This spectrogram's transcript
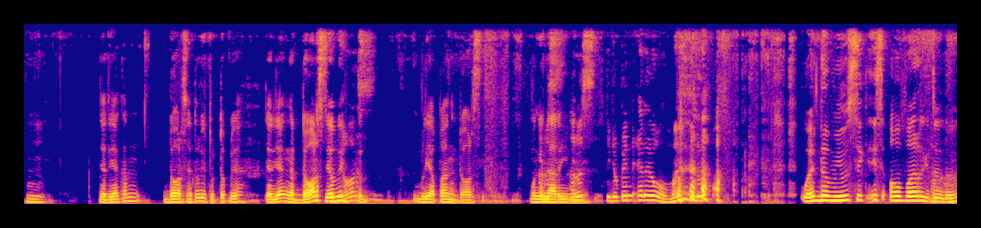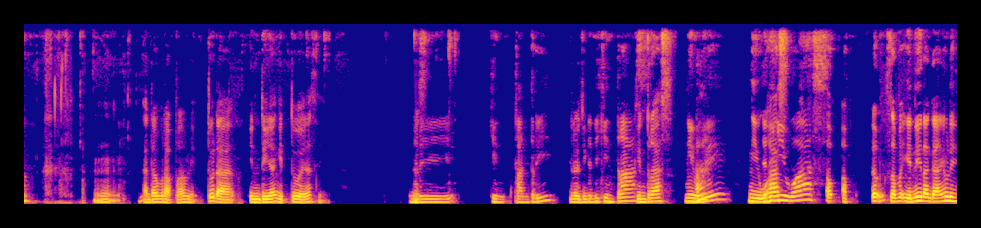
hmm. Jadinya kan doorsnya tuh ditutup ya. Jadinya ngedors dia beli. Ke- beli apa ngedors gitu. Menghindari gini. harus hidupin elemen dulu when the music is over gitu loh. Hmm, ada berapa nih? Itu udah intinya gitu ya sih. dari kin country Jadi jadi kintras kintras, ngewe jadi ngiwas, ngiwas up, up, eh, sampai gini dagangnya nih.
